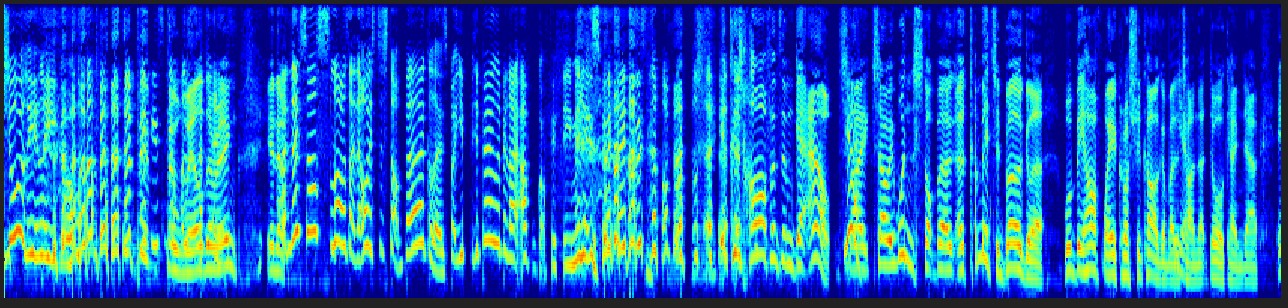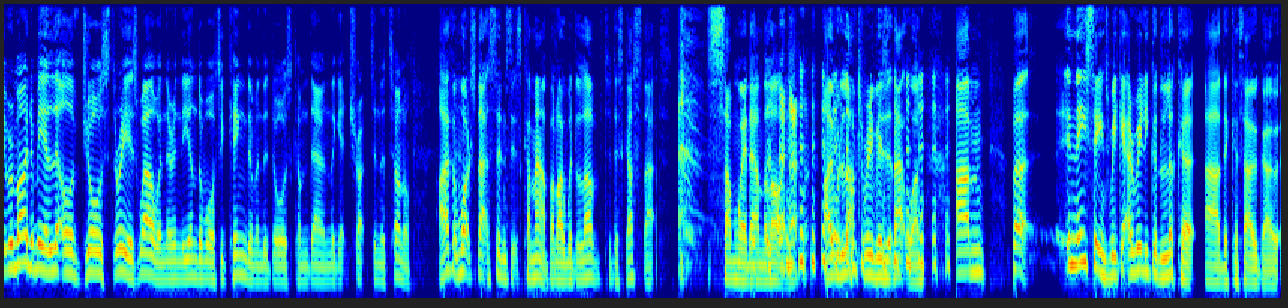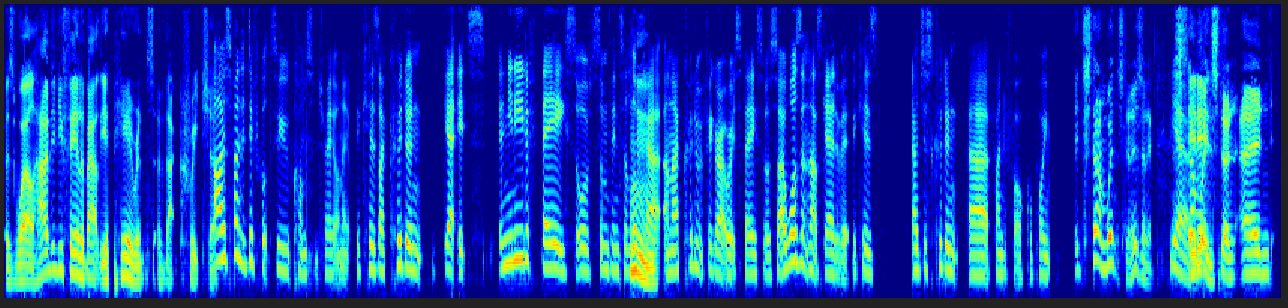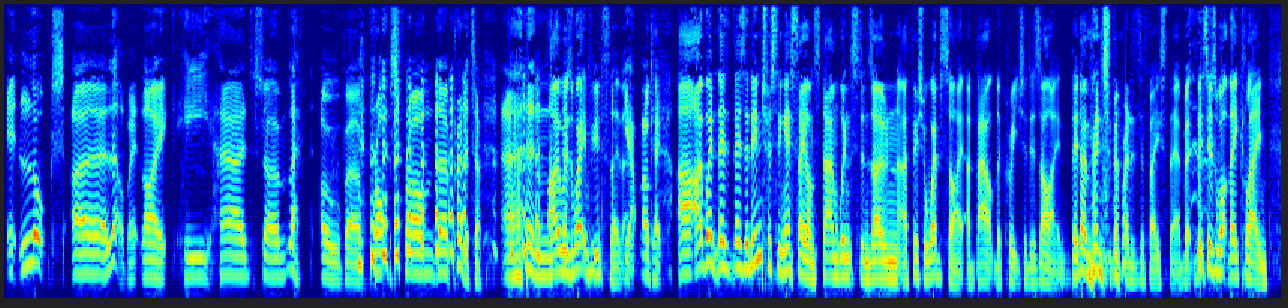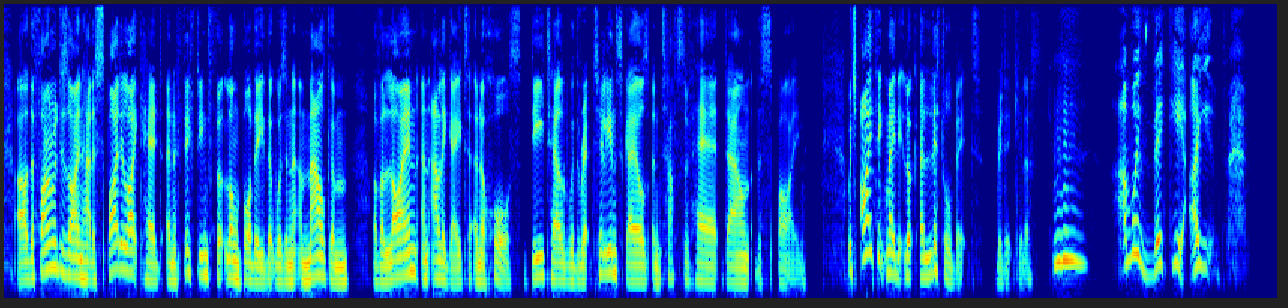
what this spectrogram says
surely illegal. bit bewildering. You know, And they're so slow. It's like, oh, it's to stop burglars. But you, the burglar would be like, I've got 15 minutes. it's not a problem. because because half of them get out. Yeah. like so it wouldn't stop bur- a committed burglar would be halfway across Chicago by the Yeah. time that door came down. It reminded me a little of Jaws 3 as well when they're in the underwater kingdom and the doors come down and they get trapped in the tunnel. I haven't watched that since it's come out, but I would love to discuss that somewhere down the line. I would love to revisit that one. Um, but in these scenes, we get a really good look at uh, the Kothoga as well. How did you feel about the appearance of that creature? I just found it difficult to concentrate on it because I couldn't get its. And you need a face or something to look Hmm. at, and I couldn't figure out where its face was. So I wasn't that scared of it because I just couldn't uh, find a focal point. It's Stan Winston, isn't it? Yeah. Stan It is. Winston, and it looks uh, a little bit like he had some leftover props from the Predator. And I was waiting for you to say that. yeah, okay. Uh, I went. There's, there's an interesting essay on Stan Winston's own official website about the creature design. They don't mention the predator face there, but this is what they claim: uh, the final design had a spider-like head and a 15 foot long body that was an amalgam of a lion, an alligator, and a horse, detailed with reptilian scales and tufts of hair down the spine, which I think made it look a little bit ridiculous. I'm with Vicky. I,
